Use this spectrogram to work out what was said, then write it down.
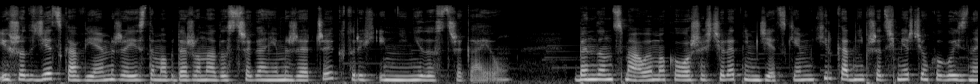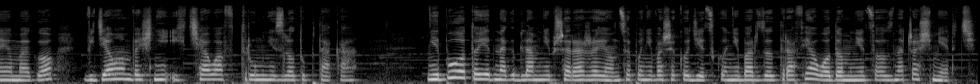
już od dziecka wiem, że jestem obdarzona dostrzeganiem rzeczy, których inni nie dostrzegają. Będąc małym, około sześcioletnim dzieckiem, kilka dni przed śmiercią kogoś znajomego, widziałam we śnie ich ciała w trumnie z lotu ptaka. Nie było to jednak dla mnie przerażające, ponieważ jako dziecko nie bardzo trafiało do mnie, co oznacza śmierć.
